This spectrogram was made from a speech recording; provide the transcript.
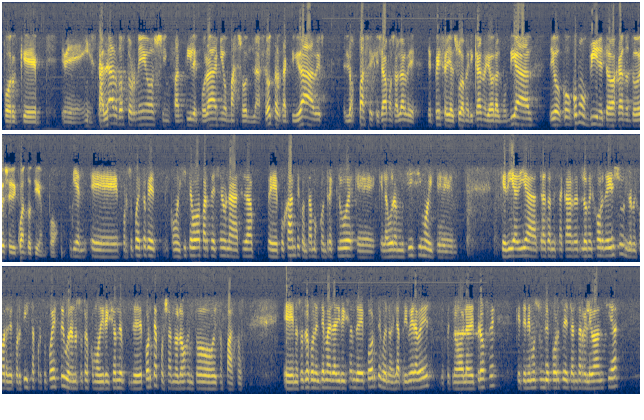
Porque eh, instalar dos torneos infantiles por año, más las otras actividades, los pases que ya vamos a hablar de, PESA y el sudamericano y ahora el mundial. Digo, ¿cómo, viene trabajando en todo eso y cuánto tiempo? Bien, eh, por supuesto que, como dijiste vos, aparte de ser una ciudad eh, pujante, contamos con tres clubes que, que laburan muchísimo y que, que día a día tratan de sacar lo mejor de ellos y los mejores deportistas, por supuesto, y bueno, nosotros como dirección de deporte apoyándolos en todos esos pasos. Eh, nosotros con el tema de la dirección de deporte, bueno, es la primera vez, después te lo va a hablar el profe, que tenemos un deporte de tanta relevancia,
